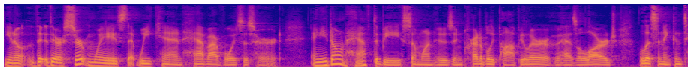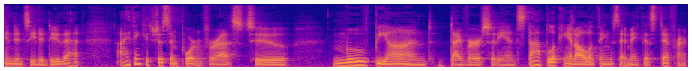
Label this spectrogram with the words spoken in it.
You know, th- there are certain ways that we can have our voices heard. And you don't have to be someone who's incredibly popular or who has a large listening contingency to do that. I think it's just important for us to move beyond diversity and stop looking at all the things that make us different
